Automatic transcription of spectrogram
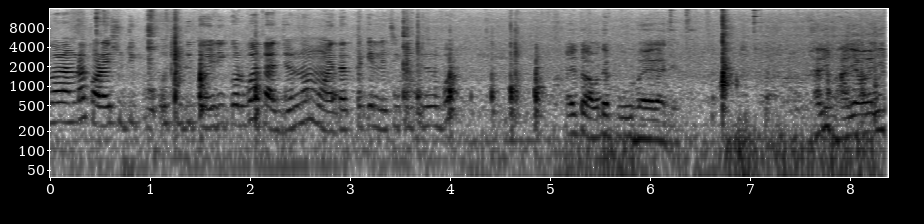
এবার আমরা কড়াইশুটি কচুরি তৈরি করব। তার জন্য ময়দার থেকে লেচি কেটে নেব। এই তো আমাদের পুর হয়ে গেছে। খালি ভাজা ভাজি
